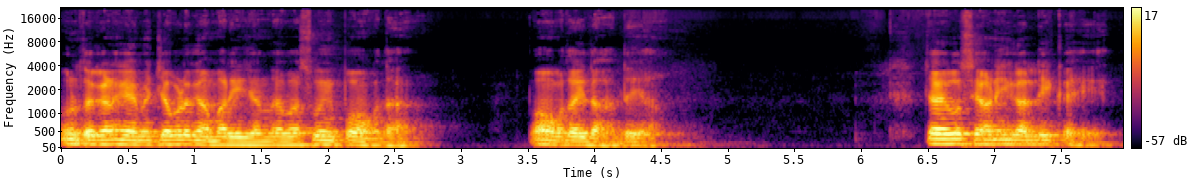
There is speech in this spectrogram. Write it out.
ਹੁਣ ਤਾਂ ਕਹਿਣਗੇ ਐਵੇਂ ਜਬੜਗਾ ਮਾਰੀ ਜਾਂਦਾ, ਬਸ ਉਹੀ ਭੌਂਕਦਾ। ਭੌਂਕਦਾ ਹੀ ਦੱਸਦੇ ਆ। ਚਾਹੇ ਉਹ ਸਿਆਣੀ ਗੱਲ ਹੀ ਕਹੇ।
